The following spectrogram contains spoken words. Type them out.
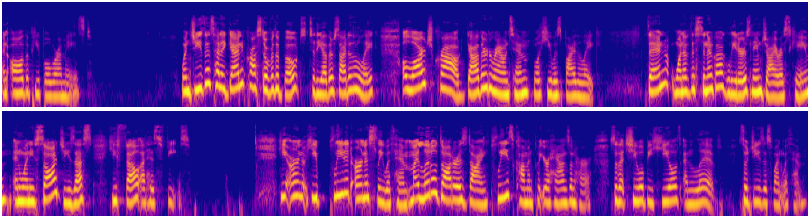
and all the people were amazed. When Jesus had again crossed over the boat to the other side of the lake, a large crowd gathered around him while he was by the lake. Then one of the synagogue leaders named Jairus came, and when he saw Jesus, he fell at his feet. He, earned, he pleaded earnestly with him, My little daughter is dying. Please come and put your hands on her so that she will be healed and live. So Jesus went with him.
